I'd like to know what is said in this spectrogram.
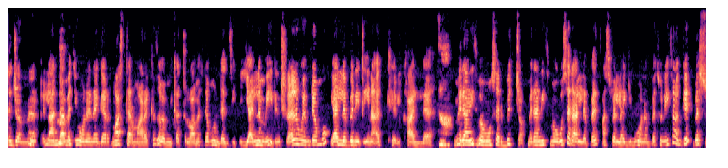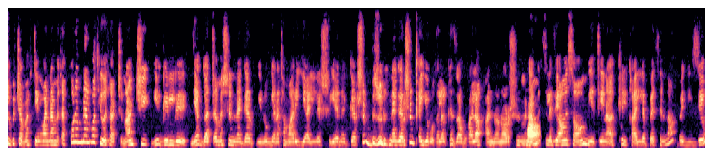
መጀመር ለአንድ አመት የሆነ ነገር master ማድረግ ከዛ በሚቀጥለው አመት ደግሞ እንደዚህ እያልን መሄድ እንችላለን። ወይም ደግሞ ያለብን የጤና እክል ካለ መድኃኒት በመውሰድ ብቻ መድኃኒት መወሰድ አለበት አስፈላጊ በሆነበት ሁኔታ። ግን በሱ ብቻ መፍትሄ የማናመጣ ከሆነ ምናልባት ህይወታችን አንቺ የግል ያጋጠመሽን ነገር ገና ተማሪ እያለሽ የነገርሽን ብዙ ነገርሽን ቀይሮታል። ከዛ በኋላ አኗኗርሽን ምናምን። ስለዚህ አሁን ሰውም የጤና እክል ካለበትና በጊዜው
